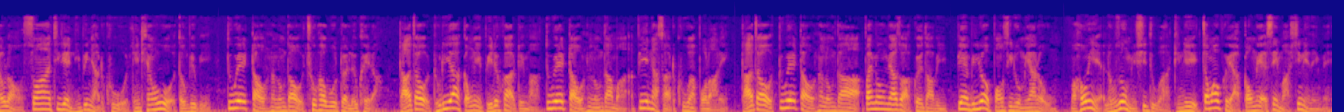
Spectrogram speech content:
ရောက်လာအောင်စွမ်းအားကြီးတဲ့ဤပညာတစ်ခုကိုလင်ထျန်ဟုကိုအသုံးပြုပြီးသူ့ရဲ့တောင်နှလုံးသားကိုချိုးဖောက်ဖို့အတွက်လုပ်ခဲ့တာဒါကြောင့်ဒုတိယကောင်းတဲ့ဘေးဒုက္ခအတွင်းမှာသူ့ရဲ့တောင်နှလုံးသားမှာအပြည့်အစုံတစ်ခုကပေါ်လာတယ်။ဒါကြောင့်သူ့ရဲ့တောင်နှလုံးသားအပိုင်းပေါင်းများစွာကွဲသွားပြီးပြန်ပြီးတော့ပေါင်းစည်းလို့မရတော့ဘူး။မဟုတ်ရင်အလုံးစုံမရှိသူဟာဒီနေ့ကြောက်မောက်ဖွယ်ရာကောင်းတဲ့အဆင့်မှာရှိနေနိုင်မယ်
